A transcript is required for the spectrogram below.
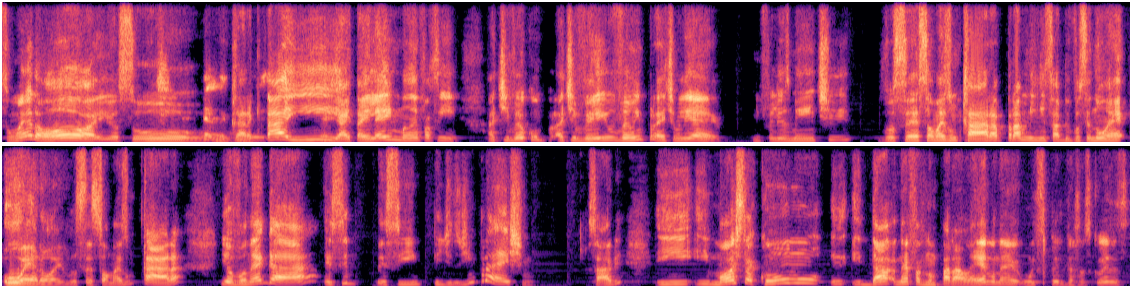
sou um herói, eu sou é, um cara que tá aí. Aí tá ele é irmã, e fala assim: ativei, ativei o veio empréstimo. Ele é, infelizmente, você é só mais um cara para mim, sabe? Você não é o herói, você é só mais um cara e eu vou negar esse, esse pedido de empréstimo. sabe? E, e mostra como, e, e, dá, né, fazendo um paralelo, né, um espelho dessas coisas,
